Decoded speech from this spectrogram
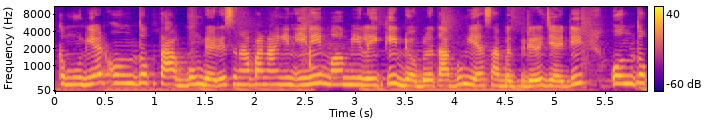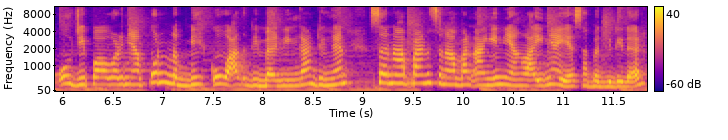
Kemudian untuk tabung dari senapan angin ini memiliki double tabung ya sahabat bediler. Jadi untuk uji powernya pun lebih kuat dibandingkan dengan senapan-senapan angin yang lainnya ya sahabat bediler.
